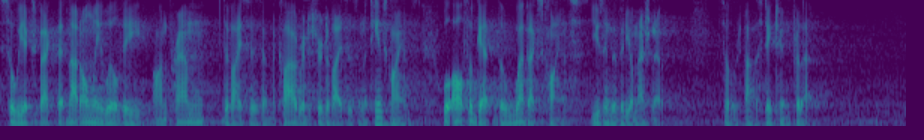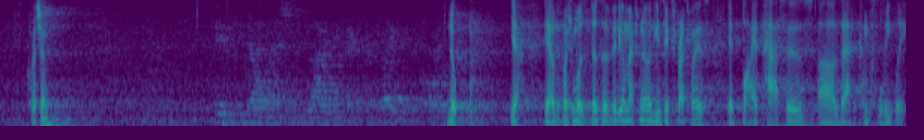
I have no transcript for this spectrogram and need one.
so we expect that not only will the on-prem devices and the cloud registered devices and the Teams clients will also get the WebEx clients using the video mesh node. So uh, stay tuned for that. Question? Yeah, the question was, does the video mesh node use the expressways? It bypasses uh, that completely.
